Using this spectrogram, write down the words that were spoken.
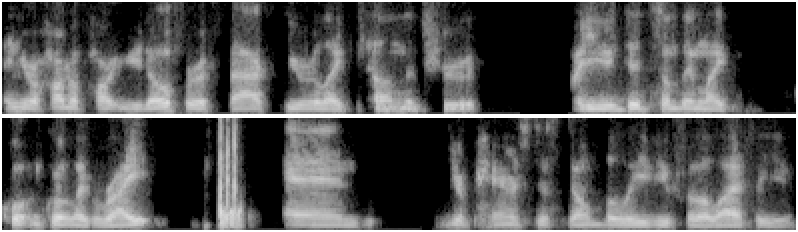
in your heart of heart you know for a fact you were like telling the truth or you did something like quote unquote like right and your parents just don't believe you for the life of you.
